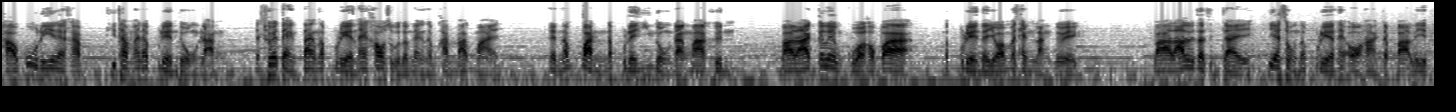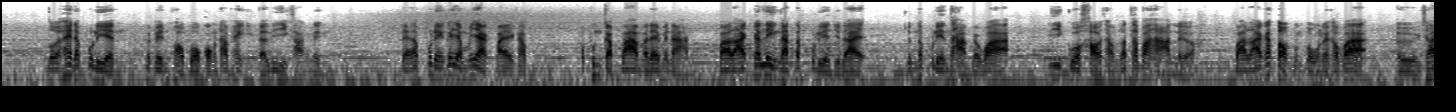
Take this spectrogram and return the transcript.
ข่าวผู้นี้นะครับที่ทำให้นโปเลียนโด่งดัง และช่วยแต่งตั้งนโปเลียนให้เข้าสู่ตำแหน่งสำคัญมากมาย แต่นับวันนโปเลียนยิ่งโด่งดังมากขึ้น บารัสก็เริ่มกลัวครับว่านโปเลียนจะย้อนมาแทงหลังตัวเอง บารัสเลยตัดสินใจที่จะส่งนโปเลียนให้ออกห่างจากปารีส โดยให้นโปเลียนไปเป็นผบกองทัพแห่งอิตาลีอีกครั้งหนึ่ง แต่นโปเลียนก็ยังไม่อยากไปครับเพราะเพิ่งกลับบ้านมาได้ไม่นาน บารัสก็เร่งรัดนโปเลียนอยู่ได้ จนนโปเลียนถามไปว่า นี่กลัวเขาทำรัฐประหารเหรอบารัสก็ตอบตรงๆเลยครับว่า เออใช่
